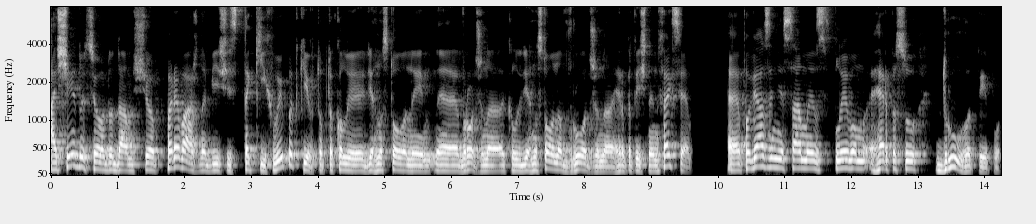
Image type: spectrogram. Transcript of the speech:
А ще до цього додам, що переважна більшість таких випадків, тобто коли діагностований е, вроджена, коли діагностована вроджена герпетична інфекція, е, пов'язані саме з впливом герпесу другого типу,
